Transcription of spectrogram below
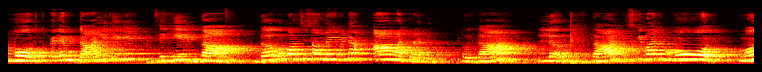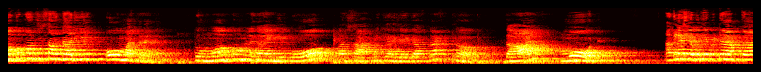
मोट तो पहले हम दाल लिखेंगे। देखिए दा। द को कौन सी साउंड आई बेटा? आ मात्रा की। तो दा ल, दाल, उसके बाद मोट म को कौन सी साउंड आ रही है? ओ मात्रा तो म को हम लगाएँगे ओ और साथ में क्या आ जाएगा आपका? ठ। दाल मोट अगला शब्द है बेटा आपका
